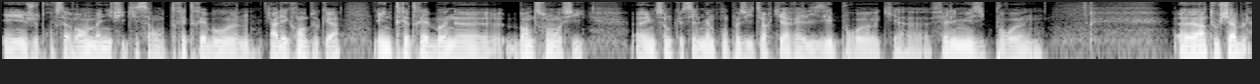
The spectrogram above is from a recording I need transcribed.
Et je trouve ça vraiment magnifique et ça rend très très beau euh, à l'écran en tout cas. Il y a une très très bonne euh, bande son aussi. Il me semble que c'est le même compositeur qui a réalisé pour, qui a fait les musiques pour euh, Intouchable.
